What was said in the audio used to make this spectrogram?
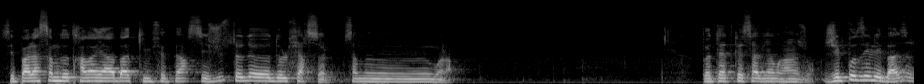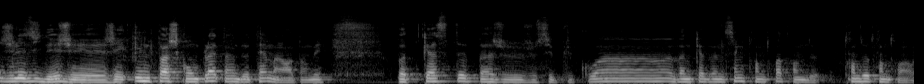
c'est pas la somme de travail à abattre qui me fait peur. C'est juste de, le faire seul. Ça me, voilà. Peut-être que ça viendra un jour. J'ai posé les bases, j'ai les idées, j'ai une page complète hein, de thèmes. Alors attendez, podcast, page je sais plus quoi, 24, 25, 33, 32. 32, 33,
